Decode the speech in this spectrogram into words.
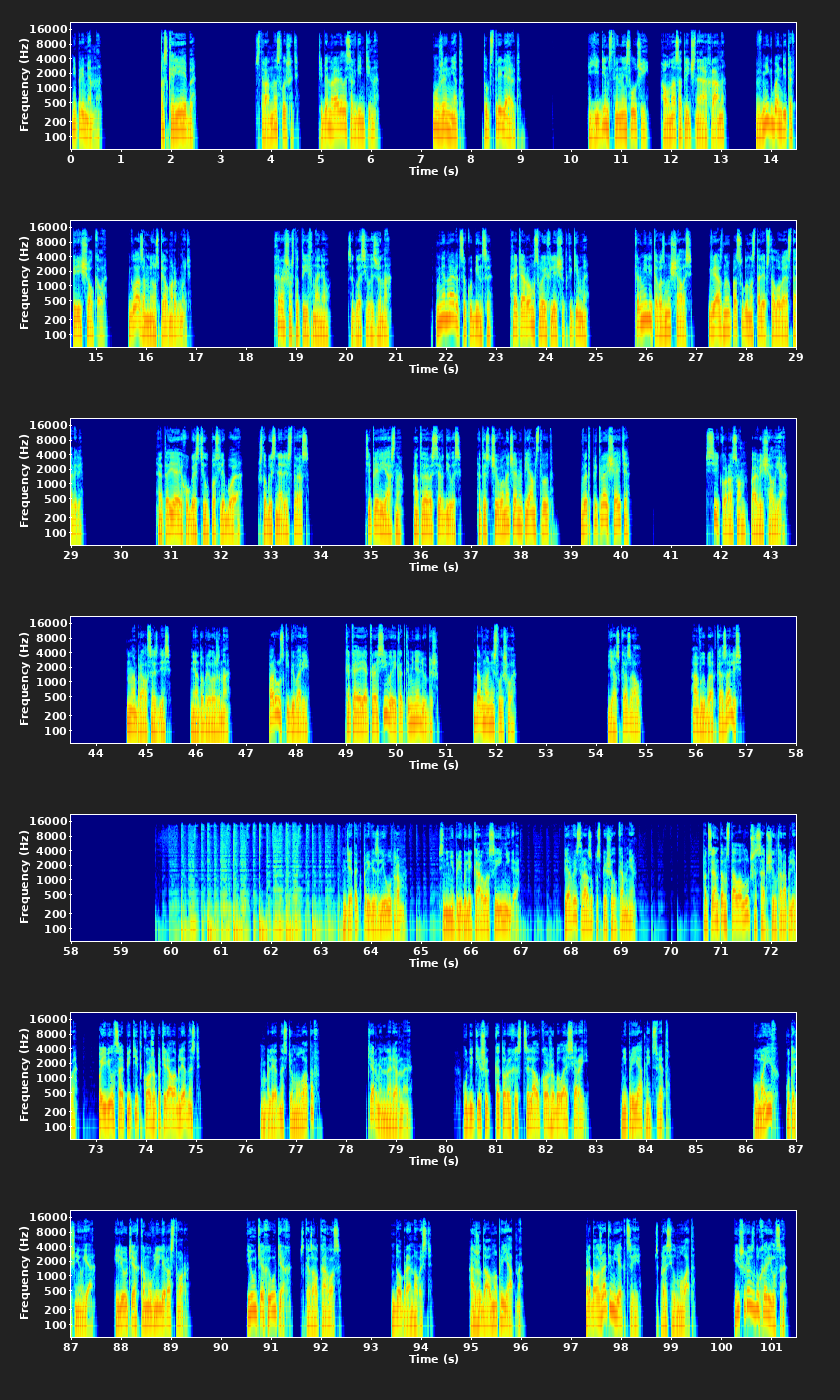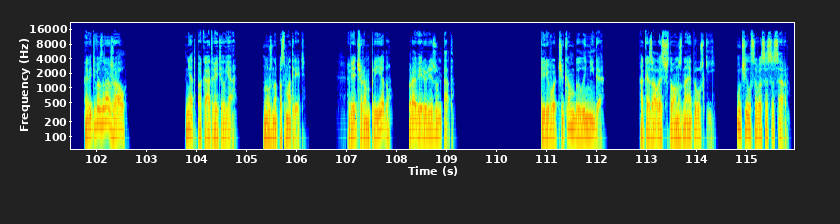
Непременно. Поскорее бы. Странно слышать. Тебе нравилась Аргентина? Уже нет. Тут стреляют. Единственный случай, а у нас отличная охрана. В миг бандитов перещелкало. Глазом не успел моргнуть. Хорошо, что ты их нанял. — согласилась жена. «Мне нравятся кубинцы, хотя ром своих лещут, как и мы. Кармелита возмущалась, грязную посуду на столе в столовой оставили». «Это я их угостил после боя, чтобы сняли стресс». «Теперь ясно, а то я рассердилась. Это с чего ночами пьянствуют? Вы это прекращайте». «Си, Корасон», — пообещал я. «Набрался здесь», — не одобрила жена. «По-русски говори, Какая я красивая и как ты меня любишь. Давно не слышала. Я сказал. А вы бы отказались? Деток привезли утром. С ними прибыли Карлос и Нига. Первый сразу поспешил ко мне. Пациентам стало лучше, сообщил торопливо. Появился аппетит, кожа потеряла бледность. Бледность у мулатов? Термин, наверное. У детишек, которых исцелял, кожа была серой. Неприятный цвет. У моих, уточнил я, или у тех, кому влили раствор? И у тех, и у тех, сказал Карлос. Добрая новость. Ожидал, но приятно. Продолжать инъекции? Спросил Мулат. Ишь раздухарился, а ведь возражал. Нет, пока, ответил я. Нужно посмотреть. Вечером приеду, Проверю результат. Переводчиком был и Нига. Оказалось, что он знает русский. Учился в СССР.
